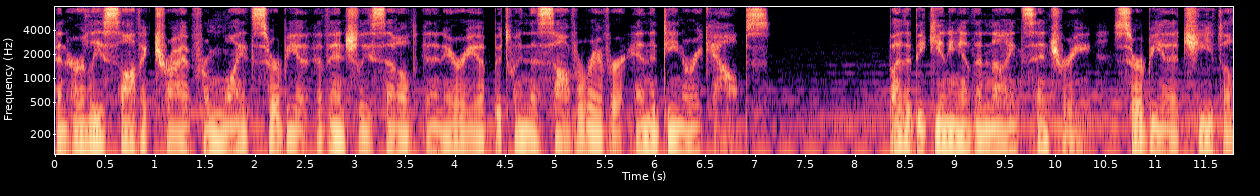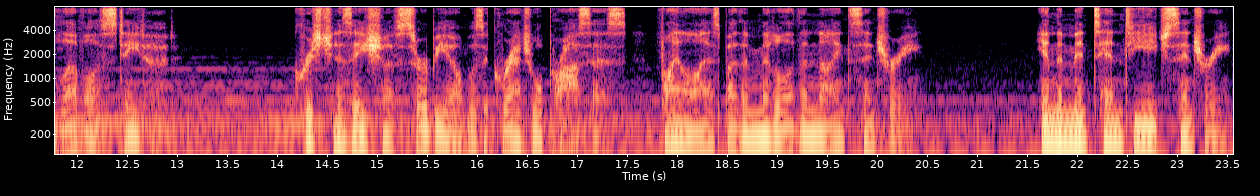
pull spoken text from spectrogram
an early Slavic tribe from White Serbia, eventually settled in an area between the Sava River and the Dinaric Alps. By the beginning of the 9th century, Serbia achieved a level of statehood. Christianization of Serbia was a gradual process, finalized by the middle of the 9th century. In the mid 10th century,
